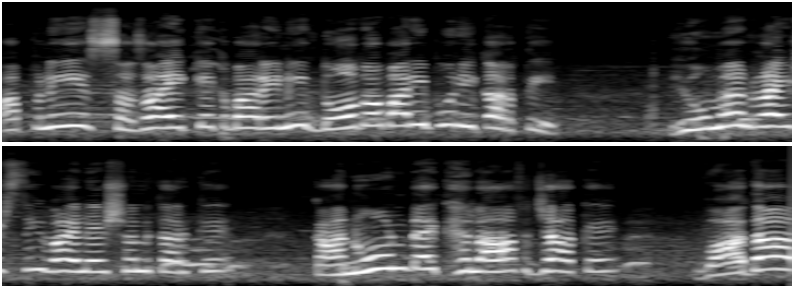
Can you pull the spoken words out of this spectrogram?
ਆਪਣੀ ਸਜ਼ਾ ਇੱਕ ਇੱਕ ਵਾਰੀ ਨਹੀਂ, ਦੋ ਦੋ ਵਾਰੀ ਪੂਰੀ ਕਰਤੀ। ਹਿਊਮਨ ਰਾਈਟਸ ਦੀ ਵਾਇਲੇਸ਼ਨ ਕਰਕੇ, ਕਾਨੂੰਨ ਦੇ ਖਿਲਾਫ ਜਾ ਕੇ ਵਾਦਾ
